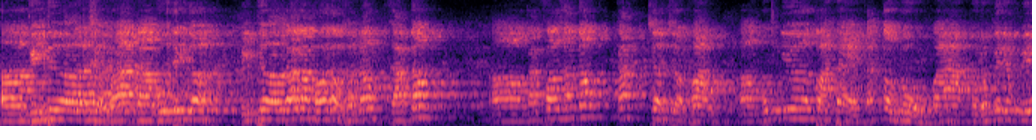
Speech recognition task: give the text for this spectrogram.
À, kính thưa trưởng ban à, Vũ thịnh cơ kính thưa các phó tổng giám đốc, giám đốc, Ờ, các phó giám đốc, các trợ trưởng phòng uh, cũng như toàn thể các cầu thủ và cổ động viên đồng quý.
